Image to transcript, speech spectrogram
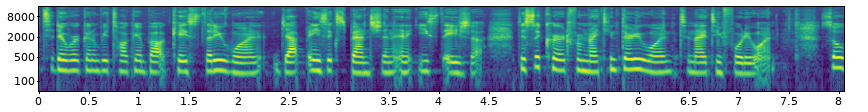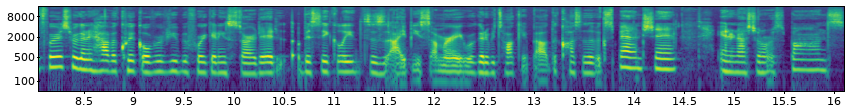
today we're going to be talking about Case Study 1 Japanese Expansion in East Asia. This occurred from 1931 to 1941. So, first, we're going to have a quick overview before getting started. Basically, this is IB summary. We're going to be talking about the causes of expansion, international response,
